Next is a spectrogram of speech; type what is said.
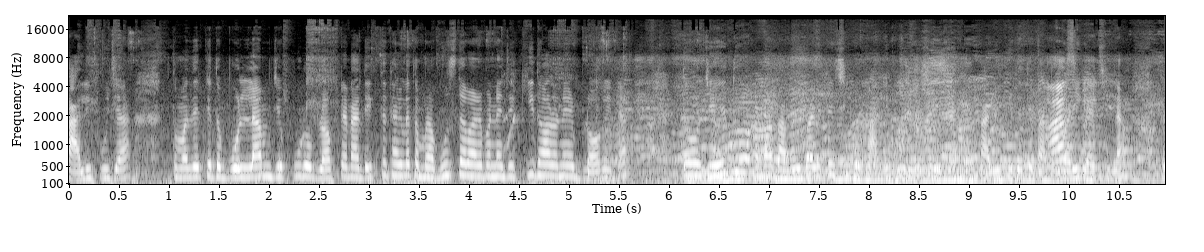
কালী পূজা। তোমাদেরকে তো বললাম যে পুরো ব্লগটা না দেখতে থাকলে তোমরা বুঝতে পারবে না যে কী ধরনের ব্লগ এটা। তো যেহেতু আমার বাবার বাড়িতে ছিল কালী পুজো, সেই জন্য কালী পুজোতে বাবার বাড়ি গেছিলাম। তো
